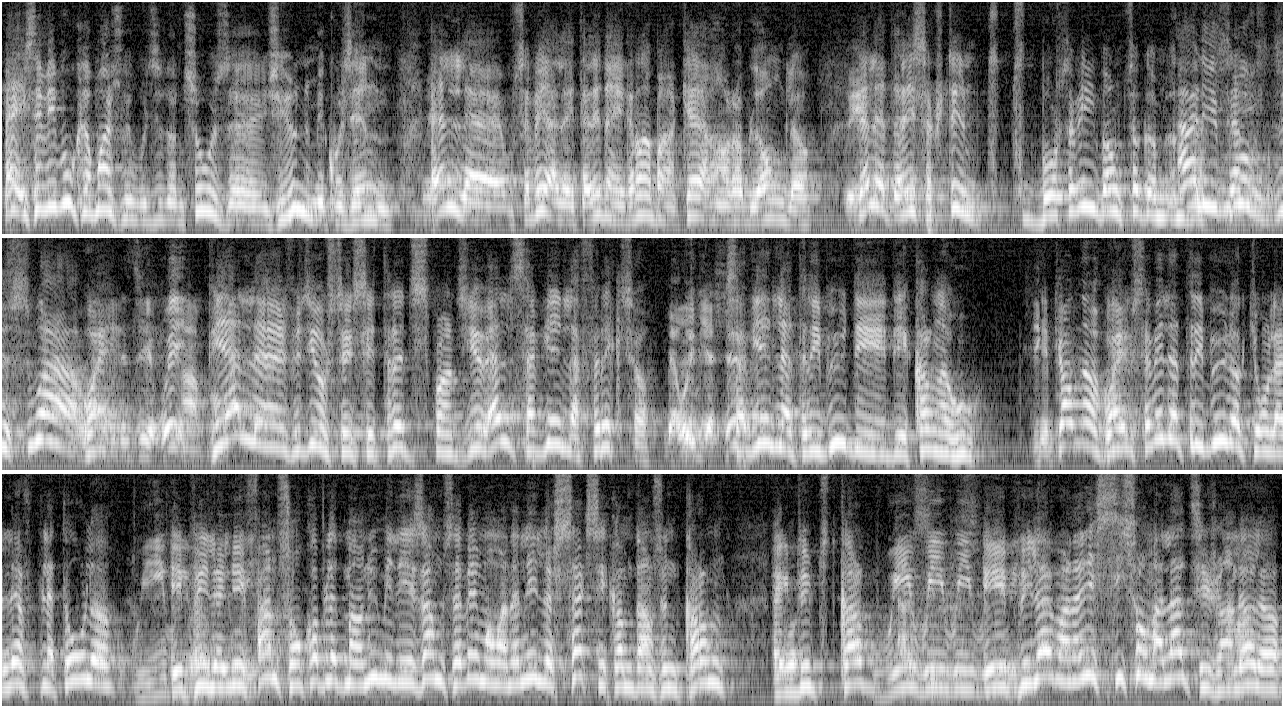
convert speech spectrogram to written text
Ben, savez-vous que moi, je vais vous dire une chose. euh, J'ai une de mes cousines. Elle, euh, vous savez, elle est allée dans un grand bancaire en robe longue, là. Elle est allée s'acheter une petite, petite bourse. Vous savez, ils vendent ça comme une Ah, les bourse bourses du soir, Ouais. vous dire, oui. Puis elle, euh, je veux dire, c'est c'est très dispendieux. Elle, ça vient de l'Afrique, ça. Ben oui, bien sûr. Ça vient de la tribu des, des Cornahous. Des. Oui, vous savez, la tribu, là, qui ont la lèvre plateau, là? Oui, oui, Et puis, oui, là, oui, les oui. femmes sont complètement nues, mais les hommes, vous savez, à un moment donné, le sexe, c'est comme dans une corne, avec deux petites cordes. Oui, oui, oui, oui. Et puis là, à un moment donné, s'ils sont malades, ces gens-là, là,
